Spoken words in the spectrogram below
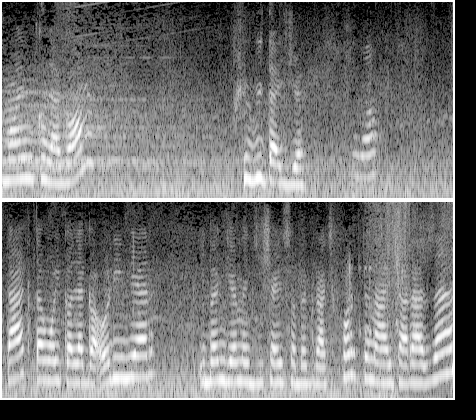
z moim kolegą. Przywitaj się. Tak, to mój kolega Oliwier i będziemy dzisiaj sobie grać Fortnite'a razem.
